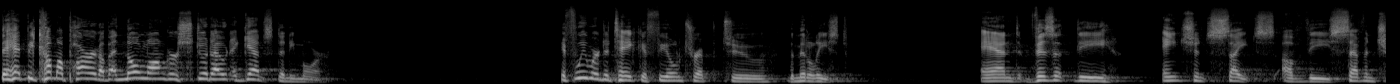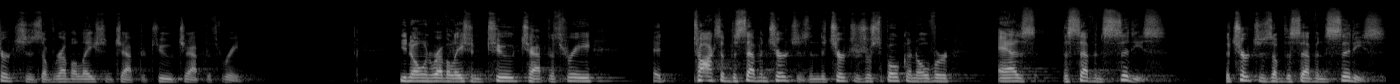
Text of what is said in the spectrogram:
They had become a part of and no longer stood out against anymore. If we were to take a field trip to the Middle East and visit the ancient sites of the seven churches of Revelation chapter 2, chapter 3. You know, in Revelation 2, chapter 3, it talks of the seven churches, and the churches are spoken over as the seven cities, the churches of the seven cities.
